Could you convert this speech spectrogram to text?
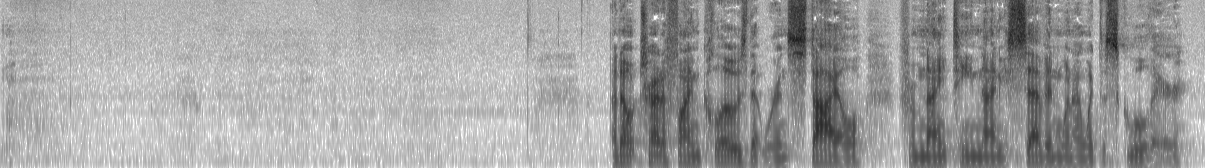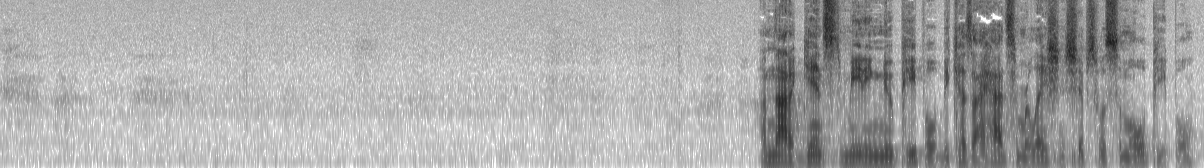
I don't try to find clothes that were in style from 1997 when I went to school there. I'm not against meeting new people because I had some relationships with some old people.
